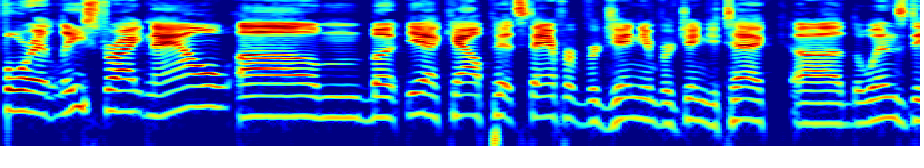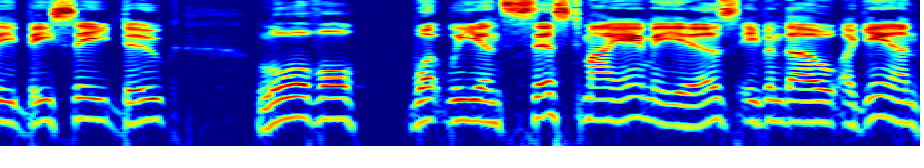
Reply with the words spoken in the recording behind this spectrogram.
for at least right now. Um, but yeah, Cal, Pitt, Stanford, Virginia, Virginia Tech, uh, the Wednesday, BC, Duke, Louisville. What we insist Miami is, even though again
